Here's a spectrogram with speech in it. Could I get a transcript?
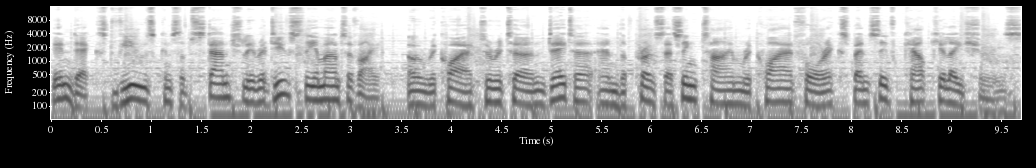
Indexed views can substantially reduce the amount of I/O required to return data and the processing time required for expensive calculations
